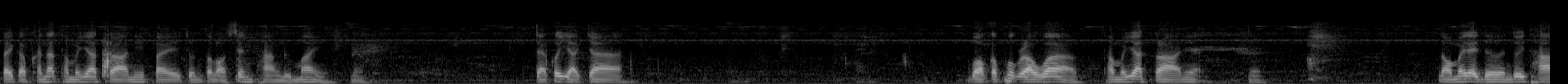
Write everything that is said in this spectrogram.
ไปกับคณะธรรมยาตรานี่ไปจนตลอดเส้นทางหรือไม่นะแต่ก็อยากจะ บอกกับพวกเราว่า ธรรมยาตราเนี่ยนะเราไม่ได้เดินด้วยเท้า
